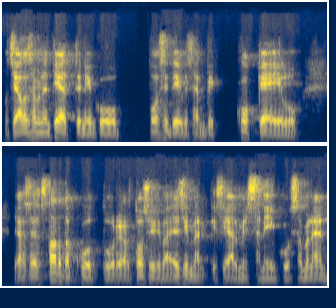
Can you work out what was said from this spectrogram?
Mutta siellä on semmoinen tietty niinku positiivisempi kokeilu, ja se startup-kulttuuri on tosi hyvä esimerkki siellä, missä niinku semmoinen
